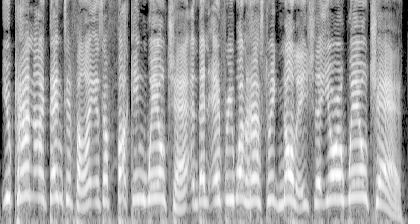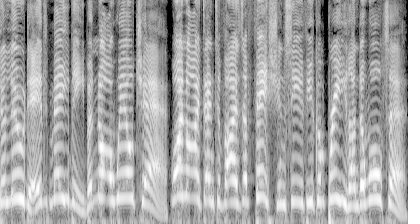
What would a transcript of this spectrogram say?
You can't identify as a fucking wheelchair and then everyone has to acknowledge that you're a wheelchair. Deluded? Maybe, but not a wheelchair. Why not identify as a fish and see if you can breathe underwater?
